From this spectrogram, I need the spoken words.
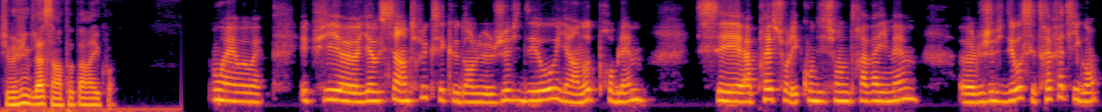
J'imagine que là, c'est un peu pareil, quoi. Ouais, ouais, ouais. Et puis, euh, il y a aussi un truc, c'est que dans le jeu vidéo, il y a un autre problème. C'est après, sur les conditions de travail même, euh, le jeu vidéo, c'est très fatigant.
